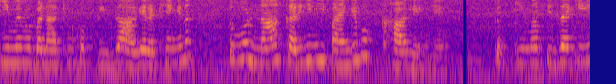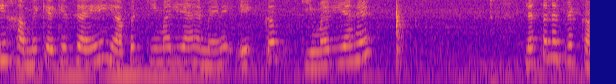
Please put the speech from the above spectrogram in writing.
कीमे में बना के उनको पिज़्ज़ा आगे रखेंगे ना तो वो ना कर ही नहीं पाएँगे, वो खा लेंगे। तो कीमा पिज़्ज़ा के लिए हमें क्या क्या चाहिए? यहाँ पर कीमा लिया है मैंने, एक कप कीमा लिया है। लहसुन अदरक का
